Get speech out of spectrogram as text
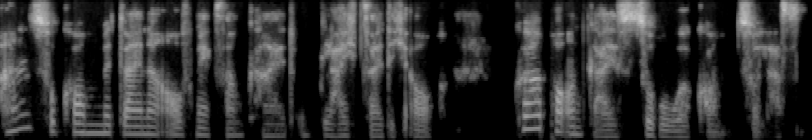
anzukommen mit deiner Aufmerksamkeit und gleichzeitig auch Körper und Geist zur Ruhe kommen zu lassen.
